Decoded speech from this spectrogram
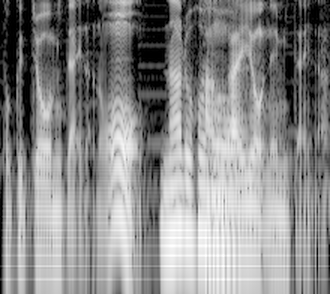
特徴みたいなのを考えようねみたいな。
